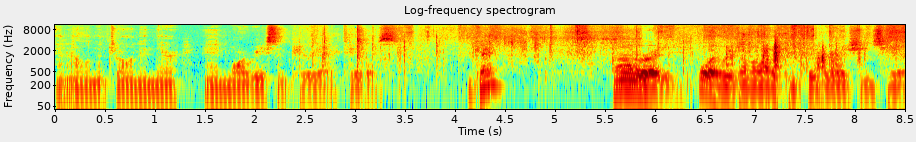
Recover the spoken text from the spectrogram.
an element drawn in there in more recent periodic tables. Okay? Alrighty. Boy, we've done a lot of configurations here.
